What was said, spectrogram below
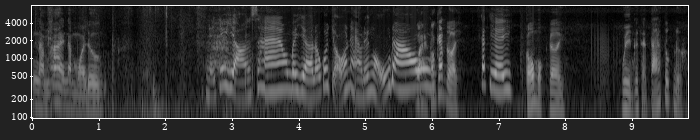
Nằm ai? Nằm ngoài đường. Nè chứ giờ sao? Bây giờ đâu có chỗ nào để ngủ đâu. Hoàng có cách rồi. Cách gì? Có một nơi Nguyên có thể tá túc được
